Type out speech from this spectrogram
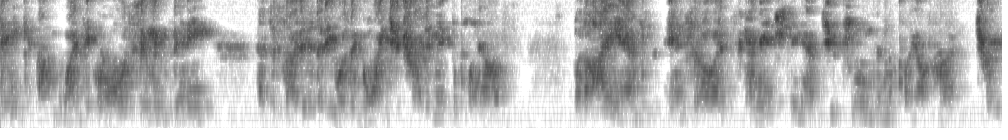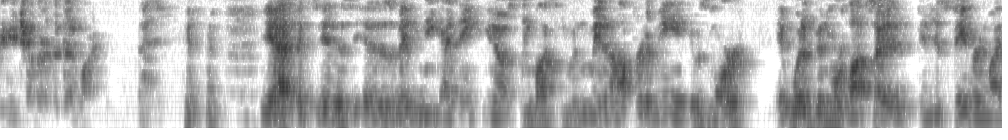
take. Um, well, I think we're all assuming Vinny had decided that he wasn't going to try to make the playoffs, but I am, and so it's kind of interesting to have two teams in the playoff hunt trading each other at the deadline. yeah, it's it is it is a bit unique. I think you know Slingbox even made an offer to me. It was more. It would have been more lopsided in his favor, in my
